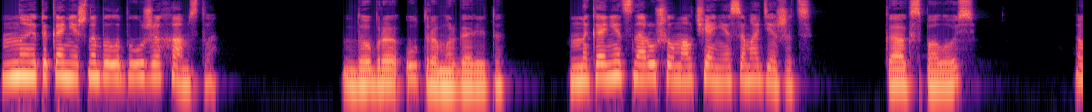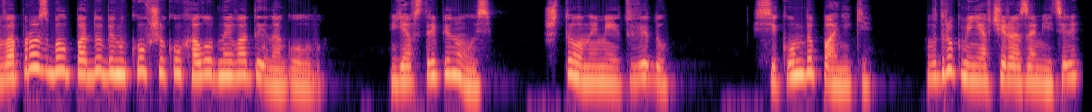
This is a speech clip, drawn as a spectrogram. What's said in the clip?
Но это, конечно, было бы уже хамство. «Доброе утро, Маргарита». Наконец нарушил молчание самодержец. «Как спалось?» Вопрос был подобен ковшику холодной воды на голову. Я встрепенулась. Что он имеет в виду? Секунда паники. Вдруг меня вчера заметили?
